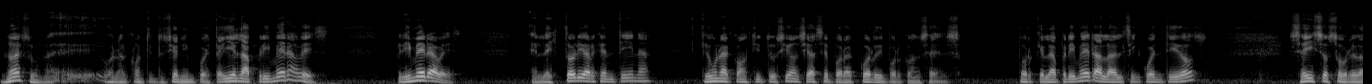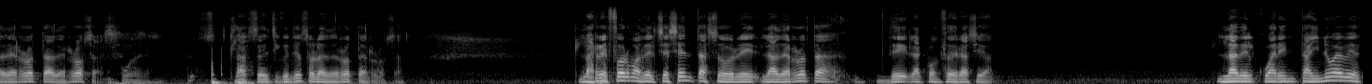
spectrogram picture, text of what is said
No es una, eh, una, constitución impuesta. Y es la primera vez, primera vez en la historia argentina que una constitución se hace por acuerdo y por consenso. Porque la primera, la del 52, se hizo sobre la derrota de Rosas. La del 52 sobre la derrota de Rosas. Las reformas del 60 sobre la derrota de la Confederación. La del 49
